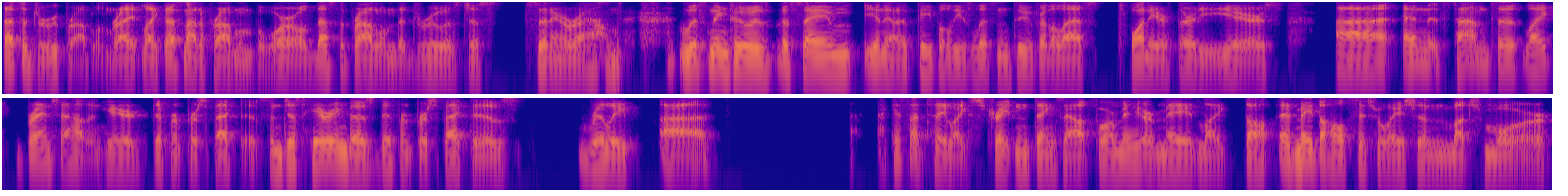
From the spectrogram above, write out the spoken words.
that's a Drew problem, right? Like that's not a problem of the world. That's the problem that Drew is just sitting around listening to is the same, you know, people he's listened to for the last 20 or 30 years. Uh, and it's time to like branch out and hear different perspectives. And just hearing those different perspectives really uh I guess I'd say like straightened things out for me or made like the it made the whole situation much more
